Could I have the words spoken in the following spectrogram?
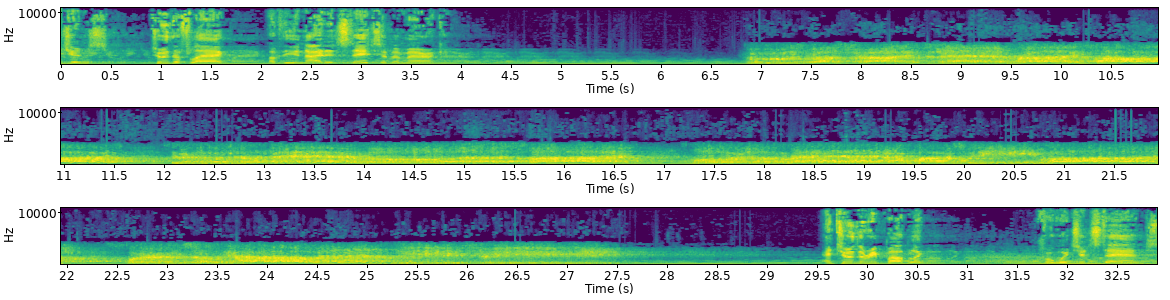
Allegiance to the flag of the United States of America. Republic for which it stands,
